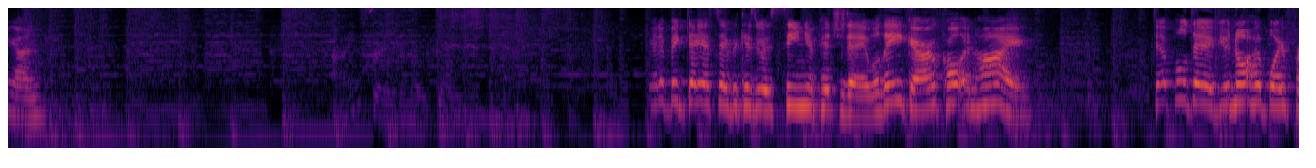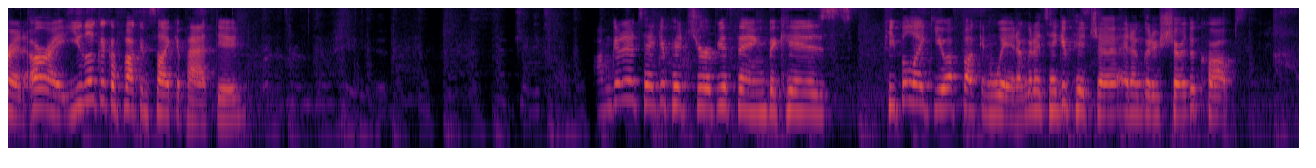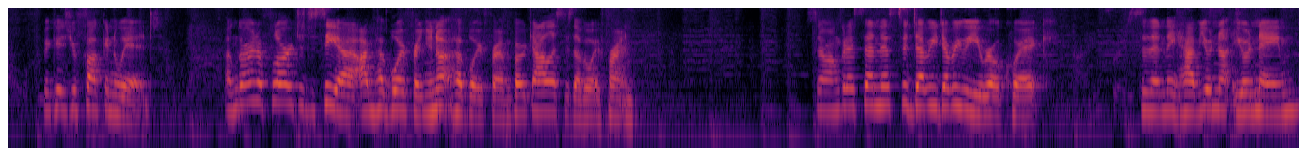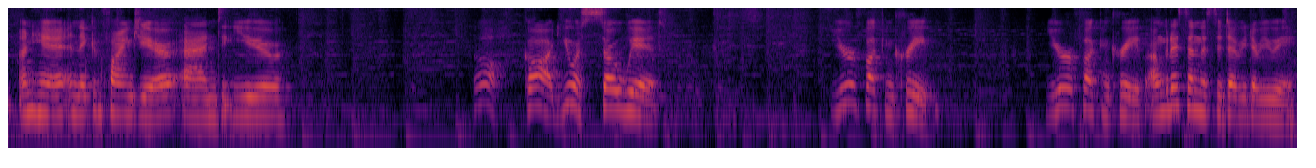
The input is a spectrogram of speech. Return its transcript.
Hang on. We had a big day yesterday because it was senior picture day. Well, there you go. Colton, hi. Deadpool Dave, you're not her boyfriend. All right, you look like a fucking psychopath, dude. I'm gonna take a picture of your thing because people like you are fucking weird. I'm gonna take a picture and I'm gonna show the cops because you're fucking weird. I'm going to Florida to see her. I'm her boyfriend. You're not her boyfriend. Bo Dallas is her boyfriend. So I'm gonna send this to WWE real quick. So then they have your your name on here and they can find you and you. Oh God, you are so weird. You're a fucking creep. You're a fucking creep. I'm gonna send this to. WWE.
